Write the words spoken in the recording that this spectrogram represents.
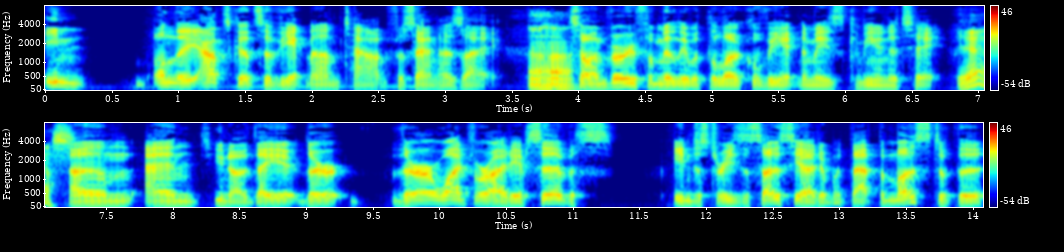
in on the outskirts of Vietnam town for San Jose, Uh huh. so I'm very familiar with the local Vietnamese community. Yes. Um, and you know, they there there are a wide variety of service industries associated with that, but most of the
